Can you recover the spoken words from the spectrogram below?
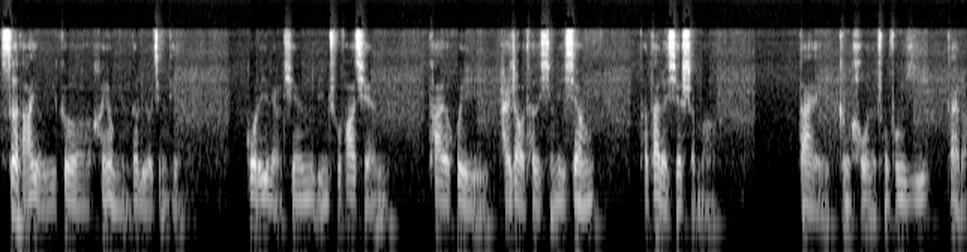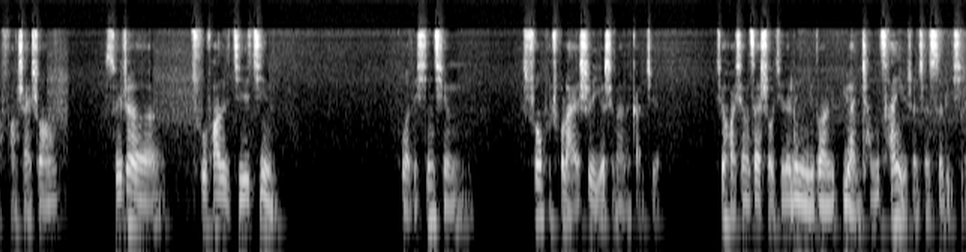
色达有一个很有名的旅游景点。过了一两天，临出发前，他还会拍照他的行李箱，他带了些什么？带更厚的冲锋衣，带了防晒霜。随着出发的接近，我的心情说不出来是一个什么样的感觉。就好像在手机的另一端远程参与着这次旅行。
